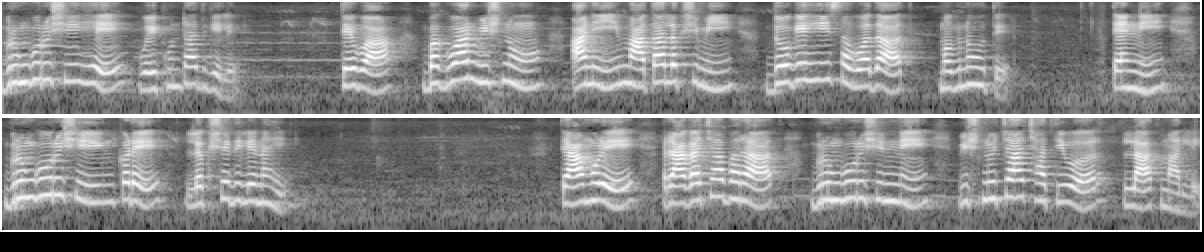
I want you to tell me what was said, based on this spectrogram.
भृंगु ऋषी हे वैकुंठात गेले. तेव्हा भगवान विष्णू आणि माता लक्ष्मी दोघेही संवादात मग्न होते. त्यांनी भृंगु ऋषींकडे लक्ष दिले नाही. त्यामुळे रागाच्या भरात भृंगु ऋषींनी विष्णूच्या छातीवर लात मारले.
